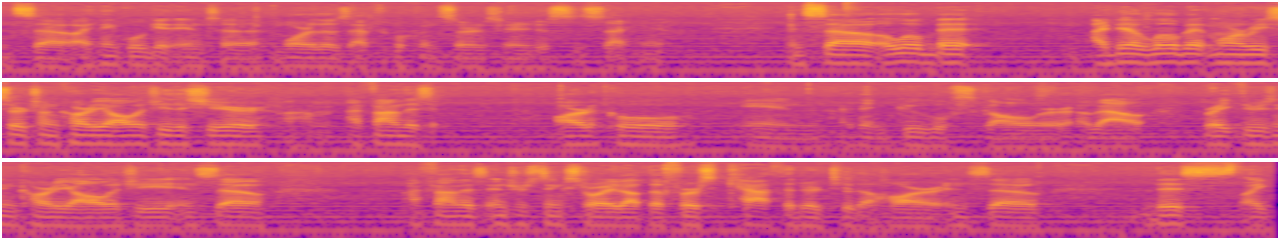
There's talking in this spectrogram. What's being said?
And so I think we'll get into more of those ethical concerns here in just a second. And so a little bit, I did a little bit more research on cardiology this year. Um, I found this article in, I think, Google Scholar about breakthroughs in cardiology. And so I found this interesting story about the first catheter to the heart. And so this like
